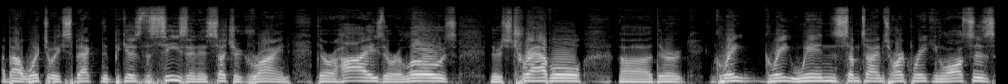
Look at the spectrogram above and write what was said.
about what to expect because the season is such a grind. There are highs, there are lows, there's travel, uh, there are great great wins, sometimes heartbreaking losses.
